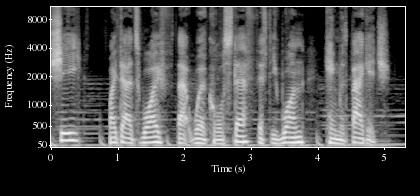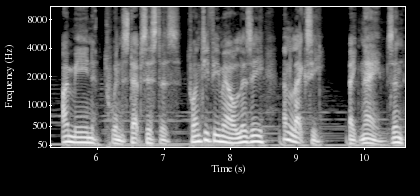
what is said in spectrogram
She, my dad's wife, that we're called Steph, 51, came with baggage. I mean, twin stepsisters, 20 female Lizzie and Lexi, fake names, and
